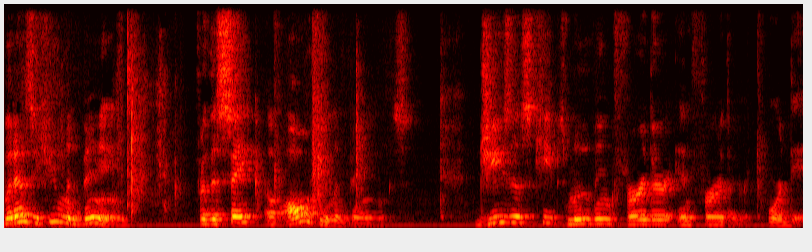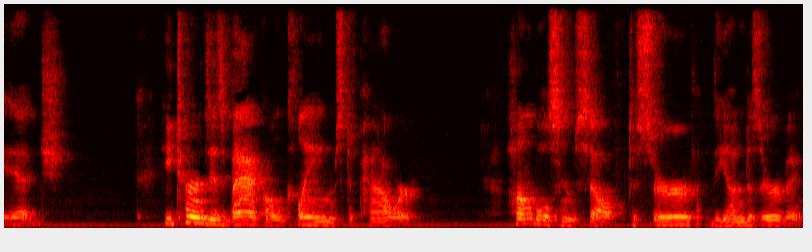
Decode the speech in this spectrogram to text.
But as a human being, for the sake of all human beings, Jesus keeps moving further and further toward the edge. He turns his back on claims to power, humbles himself to serve the undeserving,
